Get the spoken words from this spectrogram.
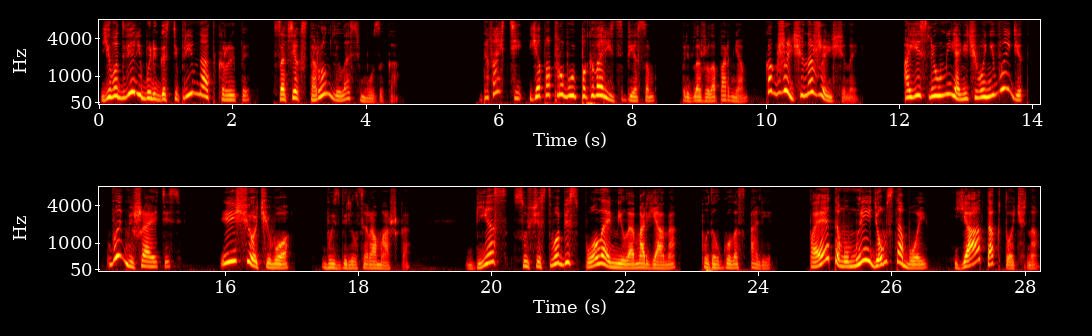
Его двери были гостеприимно открыты, со всех сторон лилась музыка. «Давайте я попробую поговорить с бесом», — предложила парням, — «как женщина с женщиной. А если у меня ничего не выйдет, вы вмешаетесь». «И еще чего», — вызверился Ромашка. «Бес — существо бесполое, милая Марьяна», подал голос Али. Поэтому мы идем с тобой. Я так точно.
